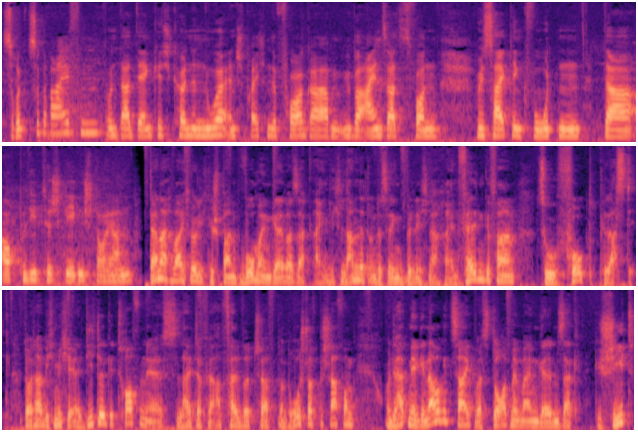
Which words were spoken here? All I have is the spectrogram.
zurückzugreifen. Und da denke ich, können nur entsprechende Vorgaben über Einsatz von Recyclingquoten da auch politisch gegensteuern. Danach war ich wirklich gespannt, wo mein gelber Sack eigentlich landet und deswegen bin ich nach Rheinfelden gefahren zu Vogt Plastik. Dort habe ich Michael Dietl getroffen, er ist Leiter für Abfallwirtschaft und Rohstoffbeschaffung und er hat mir genau gezeigt, was dort mit meinem gelben Sack geschieht,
